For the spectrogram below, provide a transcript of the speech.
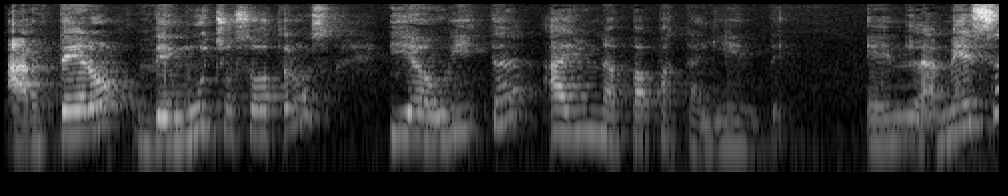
artero de muchos otros. Y ahorita hay una papa caliente en la mesa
